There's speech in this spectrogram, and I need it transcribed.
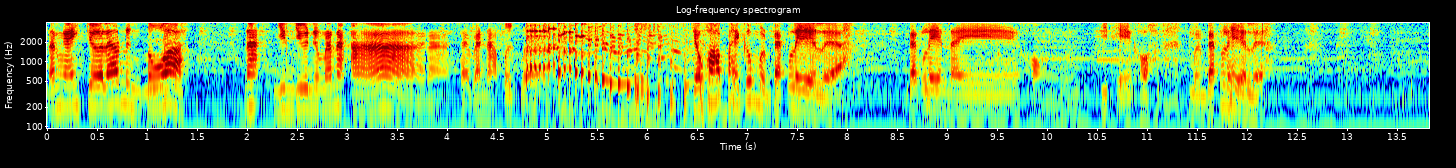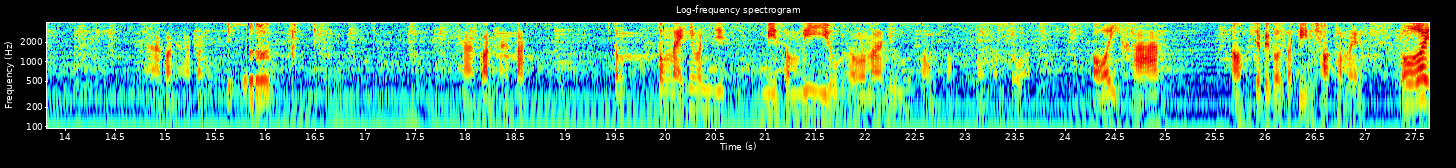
นั่นไงเจอแล้วหนึ่งตัว นะยืนยืนตรงนั้นนะอ่านะใส่แว่นหนาปึกเลย จะว่าไปก็เหมือนแบ็คเลนเลยอะแบ็คเลนในของพีเทเขาอเหมือนแบ็คเลนเลยอะ หาก่อนหาก่อนเออหาก่อนหาก่อนตรงตรงไหนที่มันมีซอมบี้อยู่ประมาณอยู่สองสองสองสามตัวโอ้ยค้างเอ้าจะไปกดสกรีนช็อตทำไมเนี่ยเอ้ย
